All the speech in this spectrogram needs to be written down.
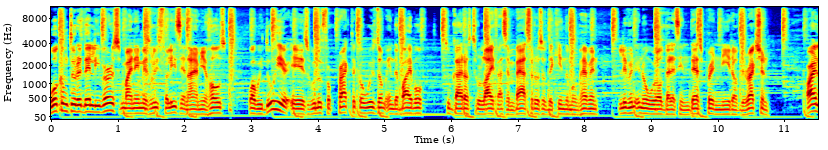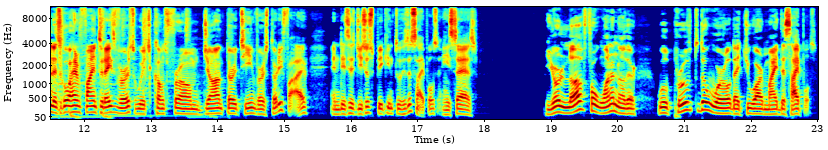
Welcome to the Daily Verse. My name is Luis Feliz and I am your host. What we do here is we look for practical wisdom in the Bible to guide us through life as ambassadors of the kingdom of heaven, living in a world that is in desperate need of direction. All right, let's go ahead and find today's verse, which comes from John 13, verse 35. And this is Jesus speaking to his disciples. And he says, Your love for one another will prove to the world that you are my disciples.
